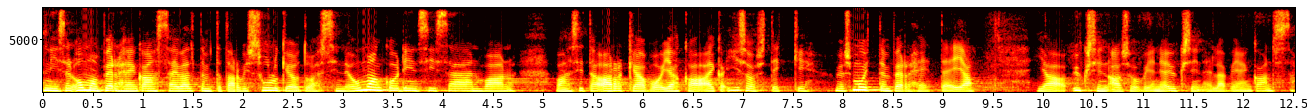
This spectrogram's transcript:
niin sen oman perheen kanssa ei välttämättä tarvitse sulkeutua sinne oman kodin sisään, vaan, vaan sitä arkea voi jakaa aika isostikin myös muiden perheiden ja, ja yksin asuvien ja yksin elävien kanssa.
